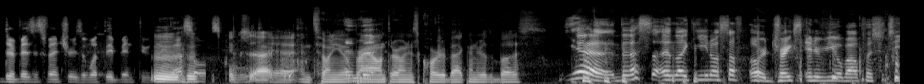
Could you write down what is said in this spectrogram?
their business ventures and what they've been through. Like, That's Mhm. always cool. Exactly. yeah. Antonio And Brown throwing his quarterback under the bus. Yeah, that's and like you know stuff or Drake's interview about Pusha T.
